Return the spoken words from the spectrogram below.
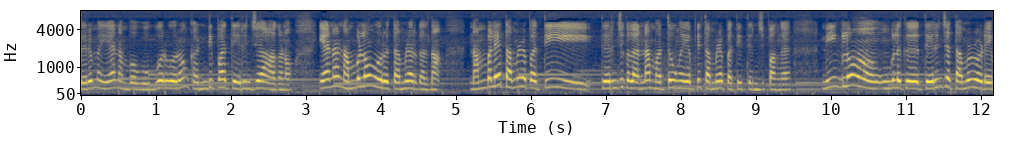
பெருமையை நம்ம ஒவ்வொருவரும் கண்டிப்பா தெரிஞ்சே ஆகணும். ஏன்னா நம்மளும் ஒரு தமிழர்கள் தான். நம்மளே தமிழை பத்தி தெரிஞ்சுக்கலன்னா மற்றவங்க எப்படி தமிழை பத்தி தெரிஞ்சுப்பாங்க? நீங்களும் உங்களுக்கு தெரிஞ்ச தமிழோடைய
